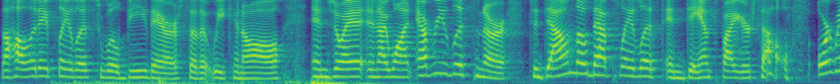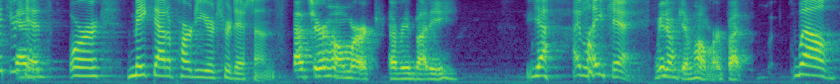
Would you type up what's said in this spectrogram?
The holiday playlist will be there so that we can all enjoy it. And I want every listener to download that playlist and dance by yourself or with your kids or make that a part of your traditions. That's your homework, everybody. Yeah, I like it. We don't give homework, but well,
